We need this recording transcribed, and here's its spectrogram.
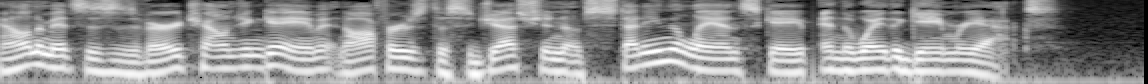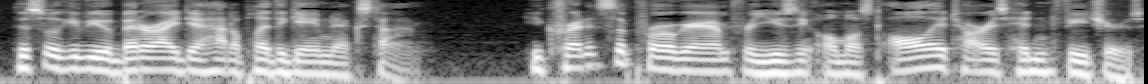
Alan admits this is a very challenging game and offers the suggestion of studying the landscape and the way the game reacts. This will give you a better idea how to play the game next time. He credits the program for using almost all Atari's hidden features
